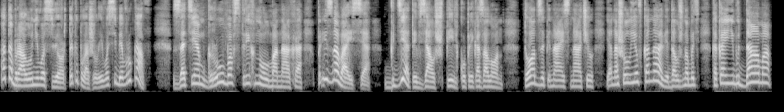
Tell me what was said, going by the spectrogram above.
отобрал у него сверток и положил его себе в рукав. Затем грубо встряхнул монаха. «Признавайся, где ты взял шпильку?» — приказал он. Тот, запинаясь, начал. «Я нашел ее в канаве. Должно быть, какая-нибудь дама...»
